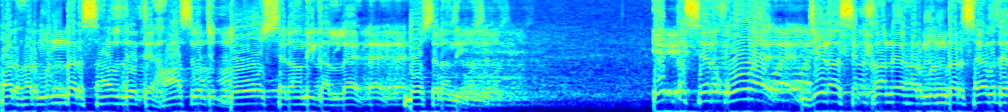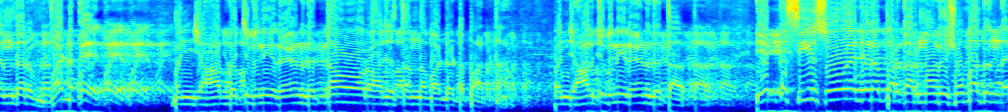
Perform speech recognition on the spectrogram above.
ਪਰ ਹਰਮੰਦਰ ਸਾਹਿਬ ਦੇ ਇਤਿਹਾਸ ਵਿੱਚ ਦੋ ਸਿਰਾਂ ਦੀ ਗੱਲ ਹੈ, ਦੋ ਸਿਰਾਂ ਦੀ। ਇੱਕ ਸਿਰ ਉਹ ਹੈ ਜਿਹੜਾ ਸਿੱਖਾਂ ਨੇ ਹਰਮੰਦਰ ਸਾਹਿਬ ਦੇ ਅੰਦਰ ਵੱਢ ਕੇ ਪੰਜਾਬ ਵਿੱਚ ਵੀ ਨਹੀਂ ਰਹਿਣ ਦਿੱਤਾ ਔਰ ਰਾਜਸਥਾਨ ਦਾ ਵੱਡ ਟਪਾਤਾ। ਪੰਜਾਬ 'ਚ ਵੀ ਨਹੀਂ ਰਹਿਣ ਦਿੱਤਾ। ਇੱਕ ਸੀਸ ਉਹ ਹੈ ਜਿਹੜਾ ਪਰਕਰਮਾਂ ਵਿੱਚ ਸ਼ੋਭਾ ਦਿੰਦਾ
